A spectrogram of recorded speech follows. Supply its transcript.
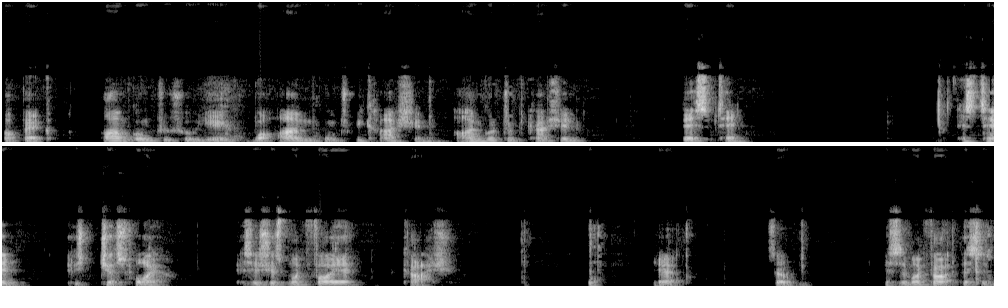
topic. I'm going to show you what I'm going to be caching. I'm going to be caching this tin. This tin is just fire. This is just my fire cache. Yeah. So this is my fire. this is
